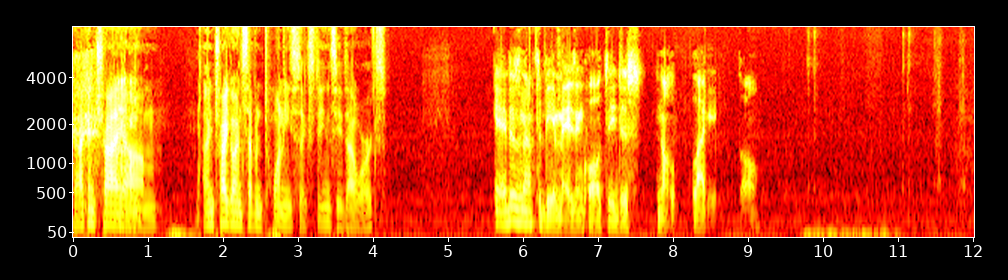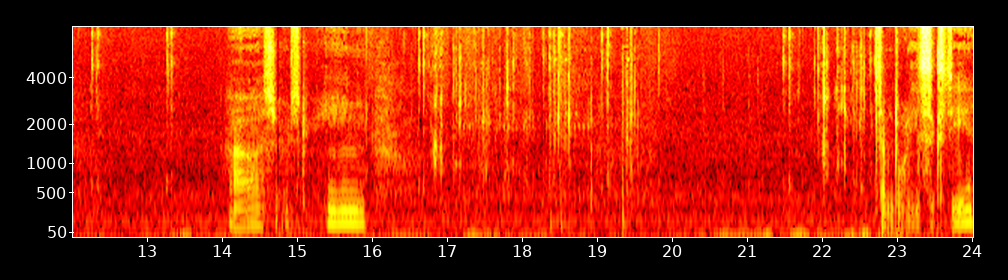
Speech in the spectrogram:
I can try. Um, Um, I can try going 720 60 and see if that works. Yeah, it doesn't have to be amazing quality, just not laggy. That's all. Uh, share screen. Seven twenty sixty.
